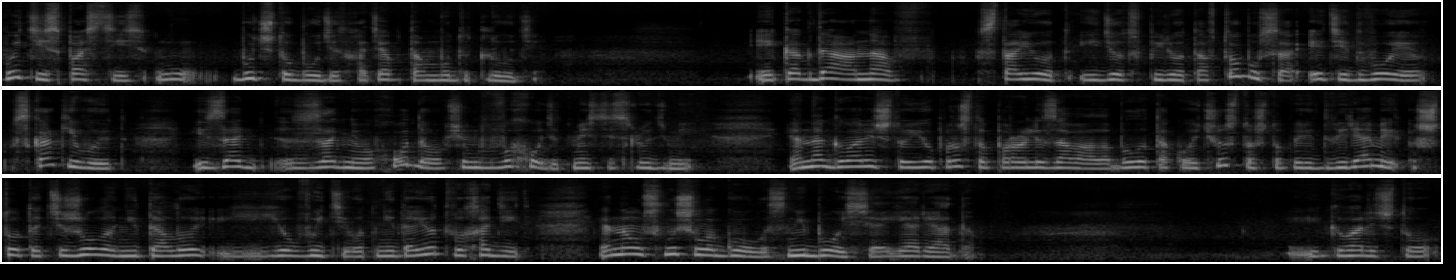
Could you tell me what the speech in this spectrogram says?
Выйти и спастись. Ну, будь что будет, хотя бы там будут люди. И когда она встает и идет вперед автобуса, эти двое вскакивают из заднего хода, в общем, выходят вместе с людьми. И она говорит, что ее просто парализовало. Было такое чувство, что перед дверями что-то тяжелое не дало ее выйти, вот не дает выходить. И она услышала голос, не бойся, я рядом. И говорит, что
